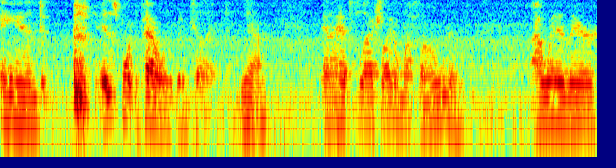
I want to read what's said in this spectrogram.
and at this point the power had been cut, Yeah. and I had the flashlight on my phone, and I went in there,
